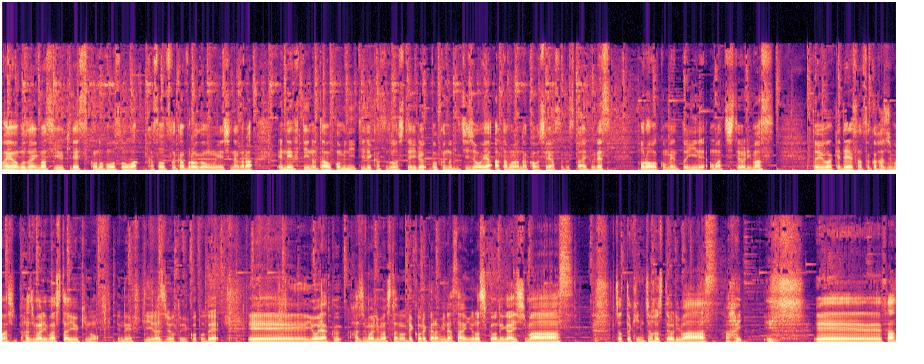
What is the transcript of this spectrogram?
おはようございます。ゆうきです。この放送は仮想通貨ブログを運営しながら NFT の DAO コミュニティで活動している僕の日常や頭の中をシェアするスタイフです。フォローコメントいいねお待ちしております。というわけで早速始ま始まりましたゆうきの NFT ラジオということで、えー、ようやく始まりましたのでこれから皆さんよろしくお願いします。ちょっと緊張しております。はい。えー、早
